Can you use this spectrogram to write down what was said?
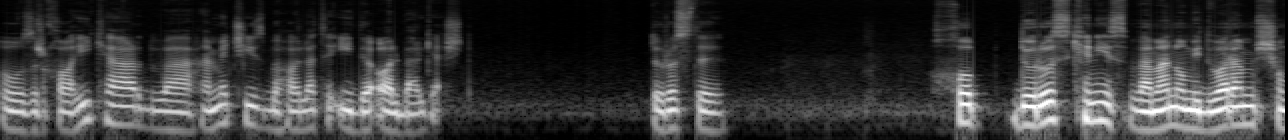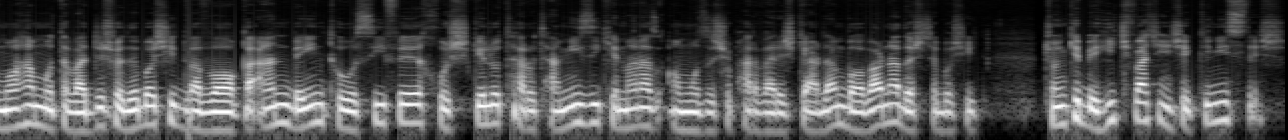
عذرخواهی کرد و همه چیز به حالت ایدئال برگشت. درسته؟ خب درست که نیست و من امیدوارم شما هم متوجه شده باشید و واقعا به این توصیف خوشگل و تر و تمیزی که من از آموزش و پرورش کردم باور نداشته باشید. چون که به هیچ وجه این شکلی نیستش.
